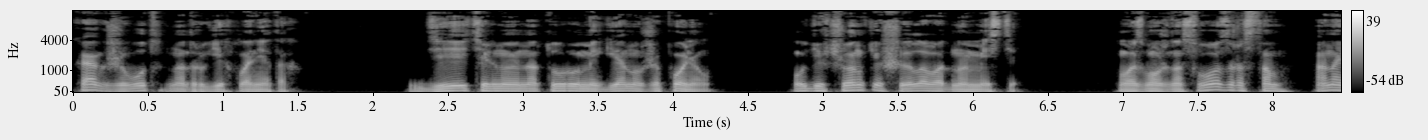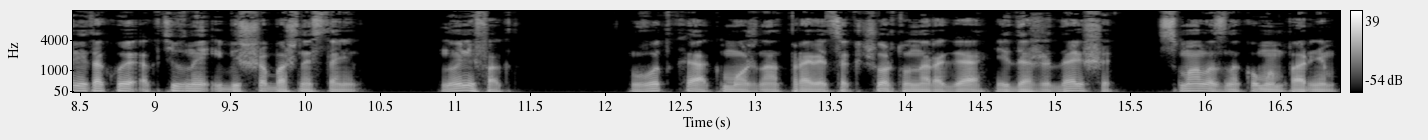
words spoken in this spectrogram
как живут на других планетах. Деятельную натуру Миген уже понял. У девчонки шило в одном месте. Возможно, с возрастом она не такой активной и бесшабашной станет. Но не факт. Вот как можно отправиться к черту на рога и даже дальше с малознакомым парнем?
